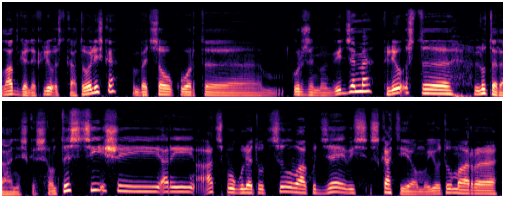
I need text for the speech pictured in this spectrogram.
Latgaļa kļūst katoliska, bet savukārt uh, kurzeme un vidzeme kļūst uh, luterāniskas. Un tas cīši arī atspoguļo to cilvēku dzēvis skatījumu, jo tomēr eh,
